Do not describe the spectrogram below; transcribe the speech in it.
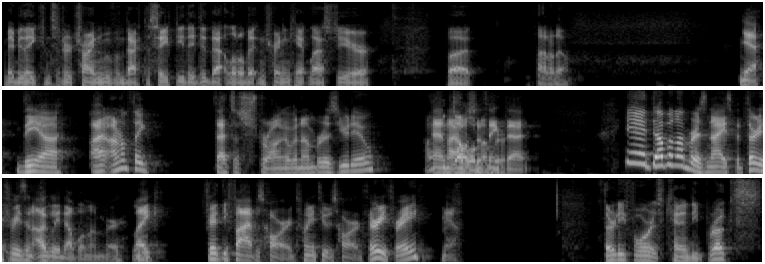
Maybe they consider trying to move him back to safety. They did that a little bit in training camp last year, but I don't know. Yeah, the uh, I, I don't think that's as strong of a number as you do, I and I also number. think that yeah, double number is nice, but 33 is an ugly double number. Mm. Like 55 is hard, 22 is hard, 33, yeah. 34 is Kennedy Brooks,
